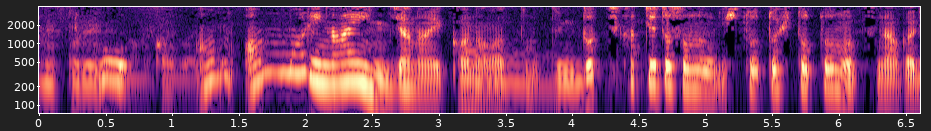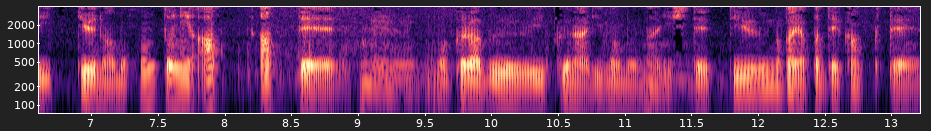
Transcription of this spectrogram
ネットレーベルの界隈ってあんあんまりないんじゃないかなと思ってどっちかっていうとその人と人とのつながりっていうのはもう本当にああって、うん。まあクラブ行くなり飲むなりしてっていうのがやっぱでかくて。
